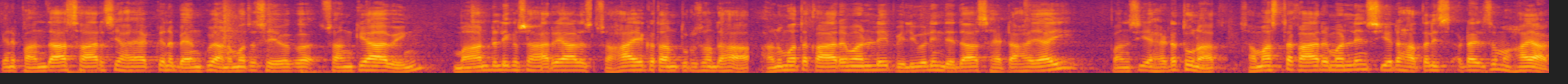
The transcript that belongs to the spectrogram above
කියන්නේ 5406ක් වෙන බැංකුවේ අනුමත සේවක සංඛ්‍යාවෙන් මාණ්ඩලික සහාරයාල සහායක තනතුරු සඳහා අනුමත කාර්යමණ්ඩලයේ පිළිවෙලින් 2066යි 563ක් සමස්ත කාර්යමණ්ඩලයෙන් 148.6ක්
